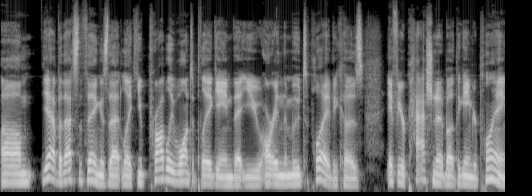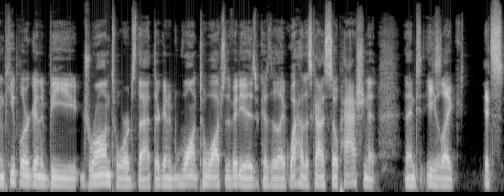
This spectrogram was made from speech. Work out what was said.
Um, yeah, but that's the thing is that like you probably want to play a game that you are in the mood to play because if you're passionate about the game you're playing, people are going to be drawn towards that. They're going to want to watch the videos because they're like, "Wow, this guy's so passionate," and he's like, it's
